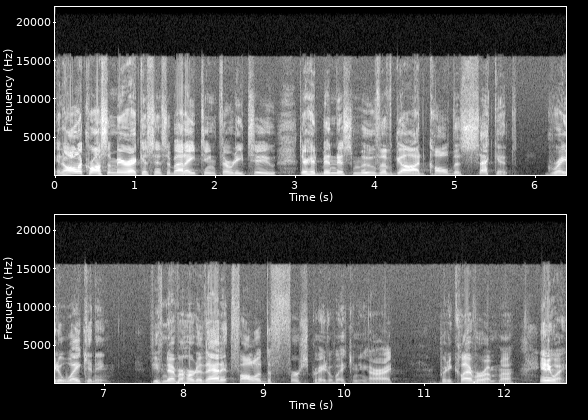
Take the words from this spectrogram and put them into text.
And all across America since about 1832, there had been this move of God called the Second Great Awakening. If you've never heard of that, it followed the First Great Awakening, all right? Pretty clever of them, huh? Anyway,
